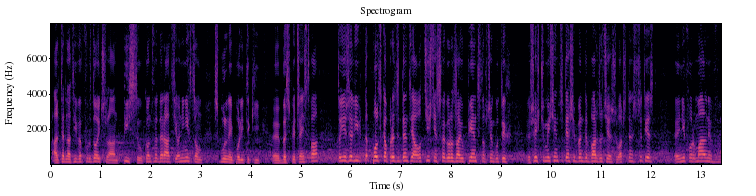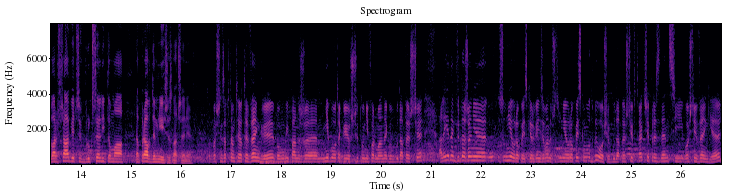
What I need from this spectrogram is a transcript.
Alternative für Deutschland, PiSu, Konfederacji, oni nie chcą wspólnej polityki e, bezpieczeństwa, to jeżeli polska prezydencja odciśnie swego rodzaju piętno w ciągu tych sześciu miesięcy, to ja się będę bardzo cieszył. A czy ten szczyt jest e, nieformalny w Warszawie czy w Brukseli, to ma naprawdę mniejsze znaczenie. Właśnie zapytam tutaj o te Węgry, bo mówi Pan, że nie było takiego szczytu nieformalnego w Budapeszcie, ale jednak wydarzenie z Unii Europejskiej, organizowane przez Unię Europejską odbyło się w Budapeszcie w trakcie prezydencji właśnie Węgier.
